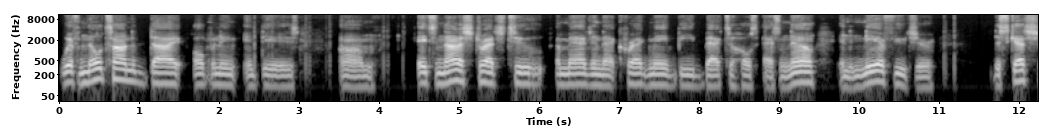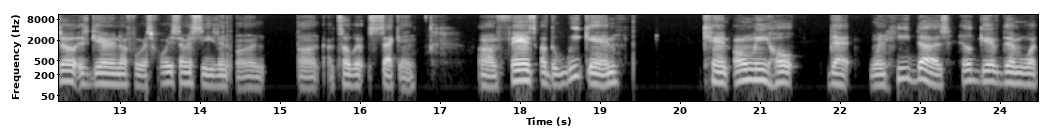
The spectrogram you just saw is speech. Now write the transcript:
With No Time to Die opening in theaters, um, it's not a stretch to imagine that Craig may be back to host SNL in the near future. The sketch show is gearing up for its 47th season on on October 2nd. Um, fans of the Weeknd can only hope that when he does, he'll give them what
